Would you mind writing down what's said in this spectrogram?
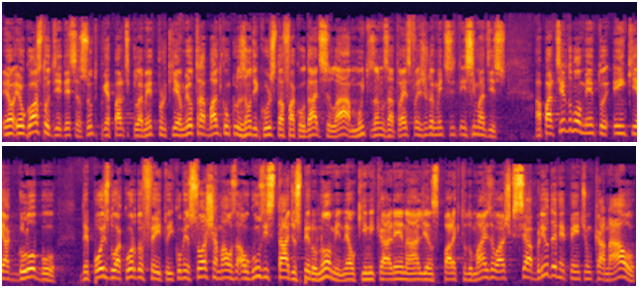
Eu, eu gosto de, desse assunto, porque particularmente porque o meu trabalho de conclusão de curso da faculdade, sei lá, muitos anos atrás, foi justamente em cima disso. A partir do momento em que a Globo depois do acordo feito e começou a chamar os, alguns estádios pelo nome, né, o Química Arena, Allianz Parque e tudo mais, eu acho que se abriu de repente um canal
